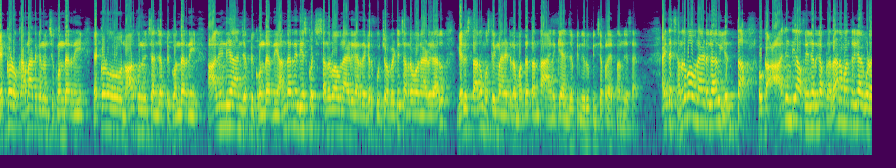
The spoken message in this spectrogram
ఎక్కడో కర్ణాటక నుంచి కొందరిని ఎక్కడో నార్త్ నుంచి అని చెప్పి కొందరిని ఆల్ ఇండియా అని చెప్పి కొందరిని అందరినీ తీసుకొచ్చి చంద్రబాబు నాయుడు గారి దగ్గర కూర్చోబెట్టి చంద్రబాబు నాయుడు గారు గెలుస్తారు ముస్లిం మైనార్టీల మద్దతు అంతా ఆయనకే అని చెప్పి నిరూపించే ప్రయత్నం చేశారు. అయితే చంద్రబాబు నాయుడు గారు ఎంత ఒక ఆల్ ఇండియా ఫిగర్గా ప్రధానమంత్రిగా కూడా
